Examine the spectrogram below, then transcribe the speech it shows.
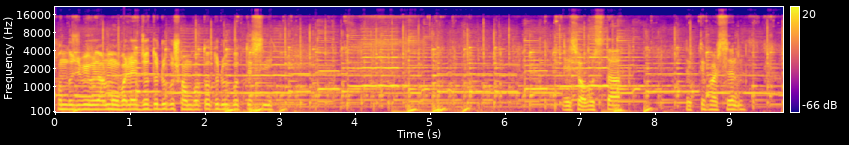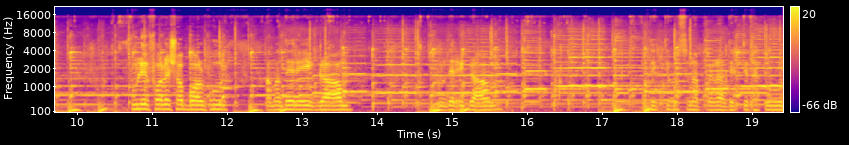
সৌন্দর্য ভিডিও আর মোবাইলে যতটুকু সম্ভব ততটুকু করতেছি। এই অবস্থা, দেখতে পাচ্ছেন ফুলে ফলে সব ভরপুর, আমাদের এই গ্রাম, আমাদের এই গ্রাম। দেখতে পাচ্ছেন আপনারা, দেখতে থাকুন।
